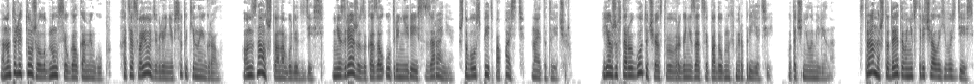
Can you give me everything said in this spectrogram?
Анатолий тоже улыбнулся уголками губ, хотя свое удивление все таки наиграл. Он знал, что она будет здесь. Не зря же заказал утренний рейс заранее, чтобы успеть попасть на этот вечер. «Я уже второй год участвую в организации подобных мероприятий», — уточнила Милена. Странно, что до этого не встречала его здесь,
